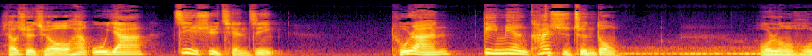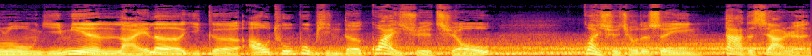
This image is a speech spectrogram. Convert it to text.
小雪球和乌鸦继续前进，突然地面开始震动，轰隆轰隆，迎面来了一个凹凸不平的怪雪球。怪雪球的声音大得吓人，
